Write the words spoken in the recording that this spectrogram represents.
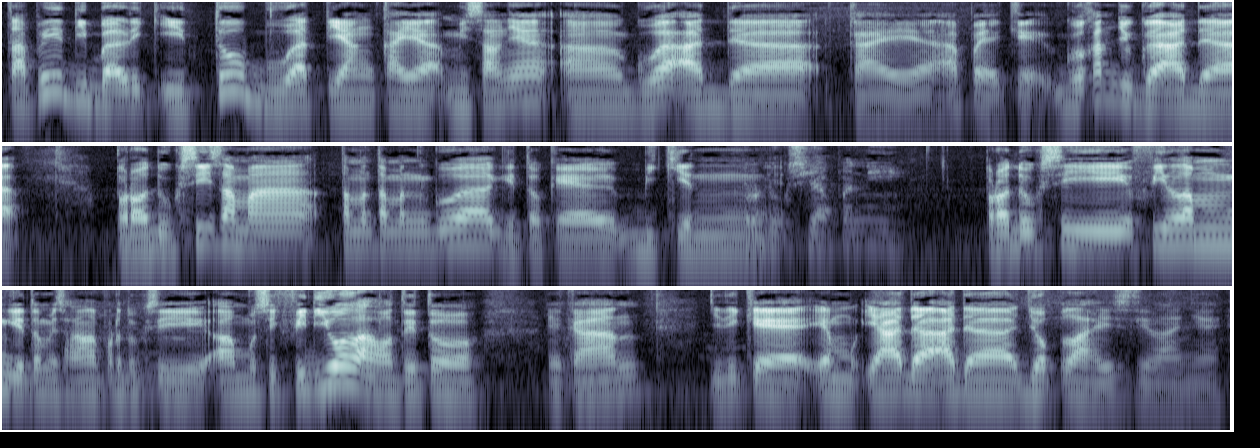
Tapi di balik itu buat yang kayak misalnya eh, gua ada kayak apa ya kayak gua kan juga ada produksi sama teman-teman gua gitu kayak bikin produksi apa nih produksi film gitu misalnya produksi uh, musik video lah waktu itu ya kan? Jadi kayak ya, ya ada ada job lah istilahnya.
